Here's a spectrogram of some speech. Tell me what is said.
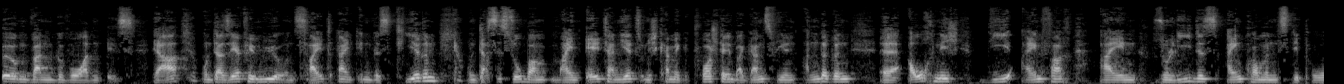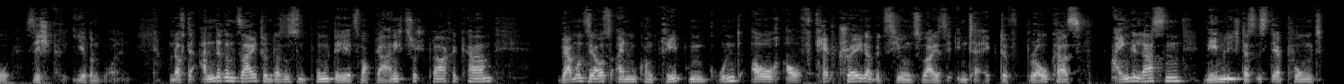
irgendwann geworden ist, ja, und da sehr viel Mühe und Zeit rein investieren. Und das ist so bei meinen Eltern jetzt und ich kann mir vorstellen, bei ganz vielen anderen äh, auch nicht, die einfach ein solides Einkommensdepot sich kreieren wollen. Und auf der anderen Seite, und das ist ein Punkt, der jetzt noch gar nicht zur Sprache kam, wir haben uns ja aus einem konkreten Grund auch auf CapTrader beziehungsweise Interactive Brokers eingelassen, nämlich das ist der Punkt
